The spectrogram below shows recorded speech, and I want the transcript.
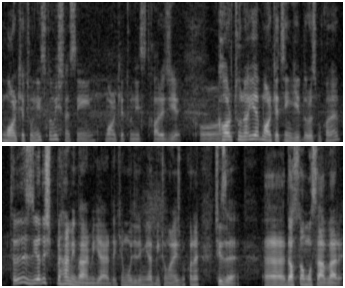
Marketoonist رو می‌شناسین Marketoonist خارجیه خب. کارتونای marketing ی درست می‌کنه تعداد زیادش به همین برمیگرده که مدیری میاد micromanage می‌کنه چیزه داستان مصوره.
